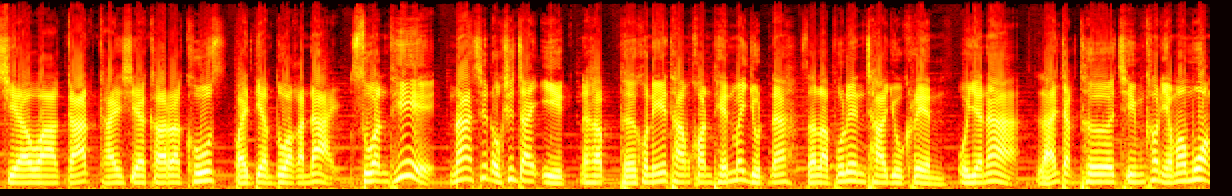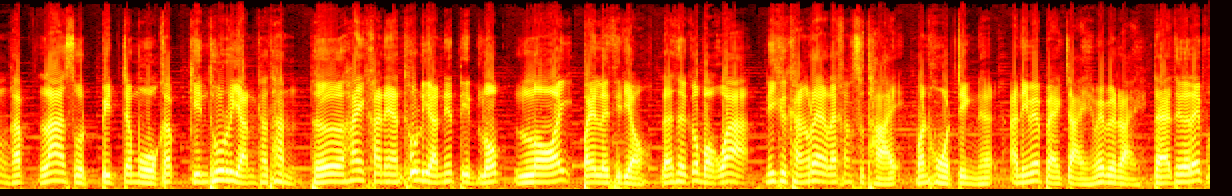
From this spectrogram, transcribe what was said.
เชียร์วากัสใครเชียร์คาราคูสไปเตรียมตัวกันได้ ส่วนที่น่าชื่นอกชื่นใจอีกนะครับ เธอคนนี้ทำคอนเทนต์ไม่หยุดนะสำหรับผู้เล่นชาวยูเครนอุยาน่า หลังจากเธอชิมข้าวเหนียวมะม่วงครับ ล่าสุดปิดจมูกครับ กินทุเรียนครับท่าน เธอให้คะแนนทุเรียนนี่ติดลบร้อยไปเลยทีเดียว และเธอก็บอกว่านี่คือครั้งแรกและครั้งสุดท้าย มันโหดจริงนะฮะ อันนี้ไม่แปลกใจไม่เป็นไร แต่เธอได้เผ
